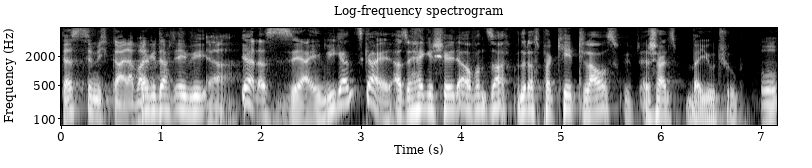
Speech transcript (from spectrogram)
Das ist ziemlich geil. Aber Da gedacht irgendwie, Ja. ja. das ist ja irgendwie ganz geil. Also hänge Schild auf und sag, wenn du das Paket klaust, erscheint es bei YouTube. Oh,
